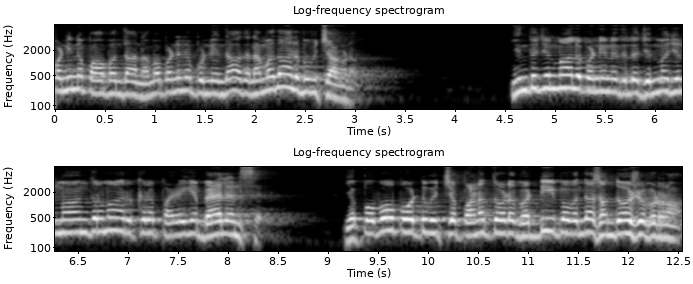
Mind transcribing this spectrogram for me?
பண்ணின பாபம் தான் நம்ம பண்ணின புண்ணியம் தான் அதை நம்ம தான் அனுபவிச்சாகணும். இந்த ஜென்மாவில் பண்ணினதில்லை ஜென்ம ஜென்மாந்தரமாக இருக்கிற பழைய பேலன்ஸு எப்போவோ போட்டு வச்ச பணத்தோட வட்டி இப்போ வந்தால் சந்தோஷப்படுறோம்.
